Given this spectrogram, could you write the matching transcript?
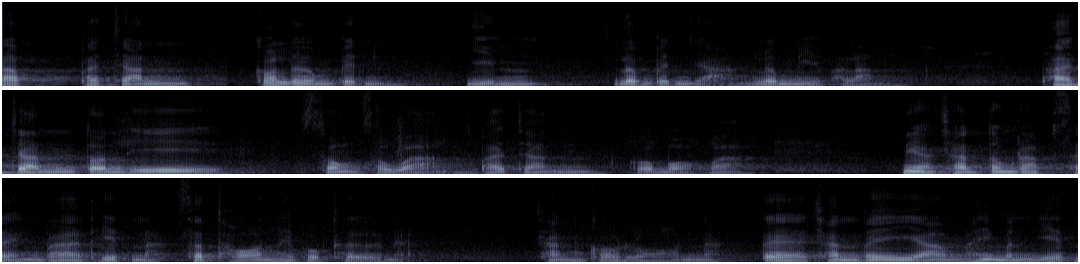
รับพระจันทร์ก็เริ่มเป็นหยิน เริ่มเป็นหยาง เริ่มมีพลัง พระจันทร์ตอนที่ส่องสว่าง พระจันทร์ก็บอกว่า เนี่ยฉันต้องรับแสงพระอาทิตย์นะสะท้อนให้พวกเธอเนี่ยฉันก็ร้อนนะแต่ฉันพยายามให้มันเย็น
